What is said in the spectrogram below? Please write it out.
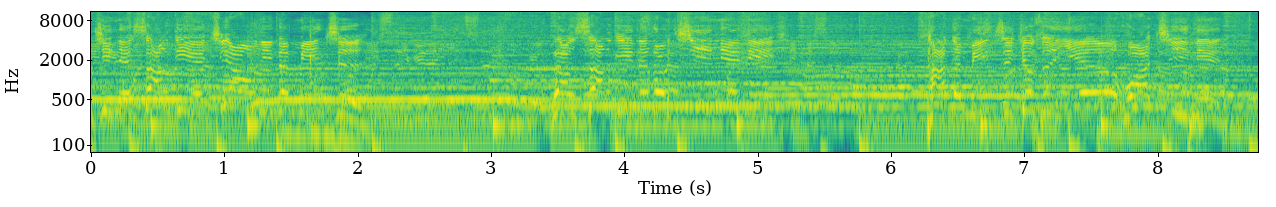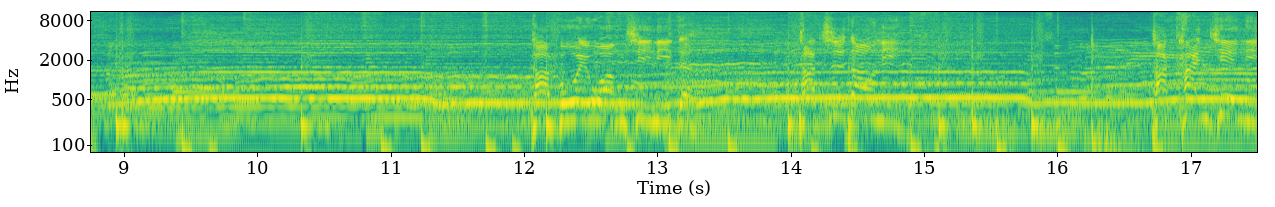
今天上帝也叫你的名字，让上帝能够纪念你。他的名字就是耶和华纪念，他不会忘记你的，他知道你，他看见你。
